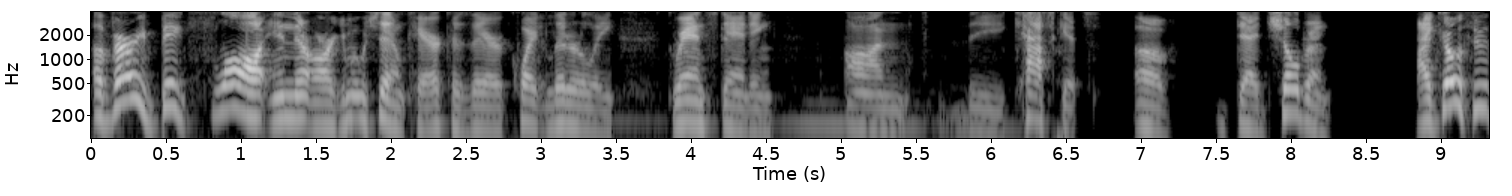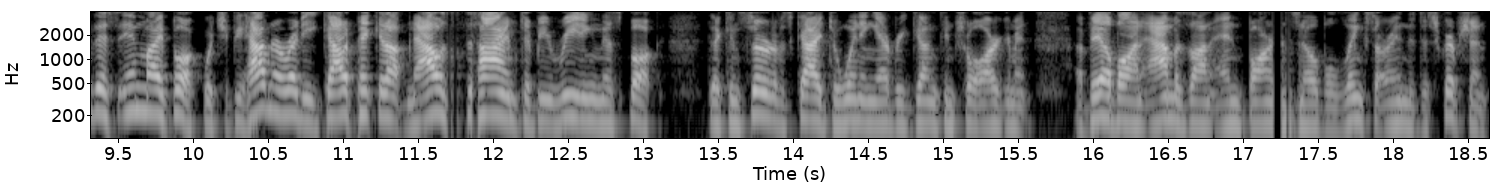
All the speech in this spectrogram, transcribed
a very big flaw in their argument, which they don't care because they're quite literally grandstanding on the caskets of dead children. I go through this in my book, which if you haven't already, you got to pick it up. Now is the time to be reading this book, The Conservative's Guide to Winning Every Gun Control Argument, available on Amazon and Barnes Noble. Links are in the description.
